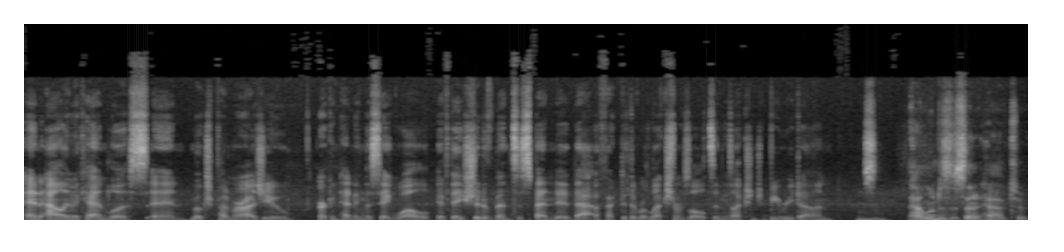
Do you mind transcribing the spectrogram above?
and Ali McCandless and Moksha Padmaraju are contending the saying, well, if they should have been suspended, that affected the election results and the election should be redone. Mm-hmm. How long does the Senate have to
